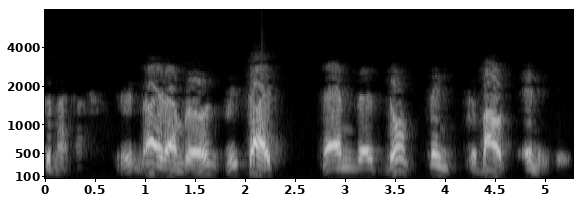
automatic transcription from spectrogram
Good night, Doctor. Good night, Ambrose. Sleep tight. And uh, don't think about anything.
